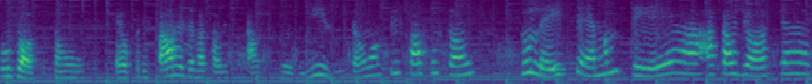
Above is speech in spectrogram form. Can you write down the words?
os ossos são é o principal reservatório de cálcio do organismo, então a principal função do leite é manter a, a saúde óssea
